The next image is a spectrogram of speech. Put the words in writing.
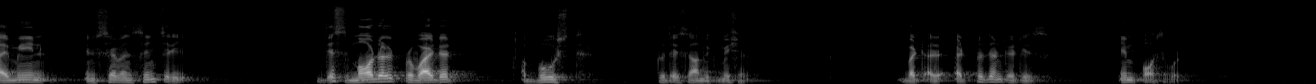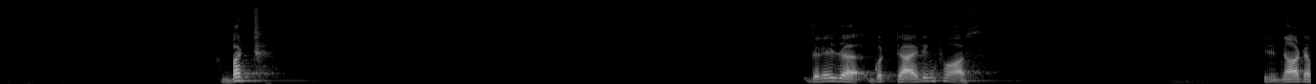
I mean in seven century this model provided a boost to the Islamic mission. But at present it is impossible. But there is a good tidings for us. It is not a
